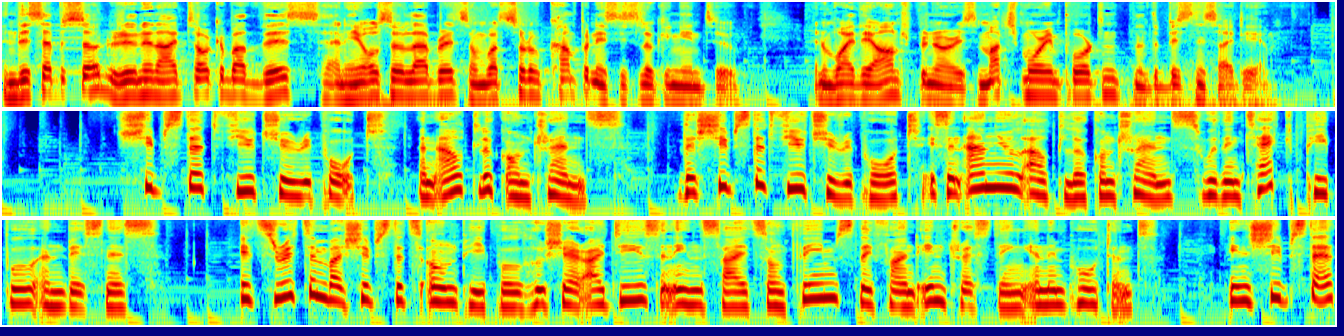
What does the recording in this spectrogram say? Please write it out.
In this episode, Rune and I talk about this, and he also elaborates on what sort of companies he's looking into and why the entrepreneur is much more important than the business idea. Schibsted Future Report An Outlook on Trends. The Schibsted Future Report is an annual outlook on trends within tech, people, and business. It's written by Schibsted's own people who share ideas and insights on themes they find interesting and important. In Schibsted,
